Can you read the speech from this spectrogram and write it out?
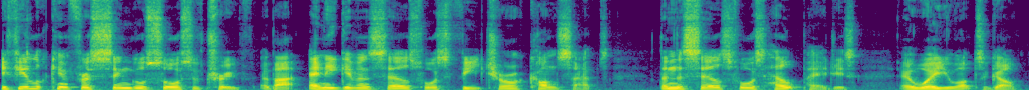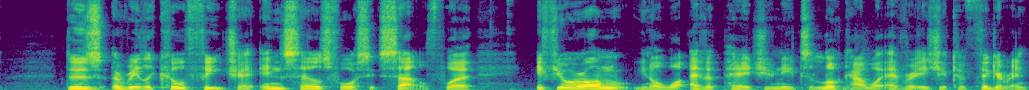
If you're looking for a single source of truth about any given Salesforce feature or concept, then the Salesforce help pages are where you want to go. There's a really cool feature in Salesforce itself where if you're on, you know, whatever page you need to look at, whatever it is you're configuring,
